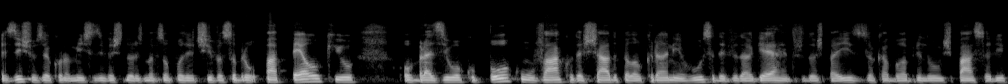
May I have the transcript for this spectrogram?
existe os economistas e investidores, uma visão positiva sobre o papel que o, o Brasil ocupou com o vácuo deixado pela Ucrânia e Rússia devido à guerra entre os dois países, acabou abrindo um espaço ali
